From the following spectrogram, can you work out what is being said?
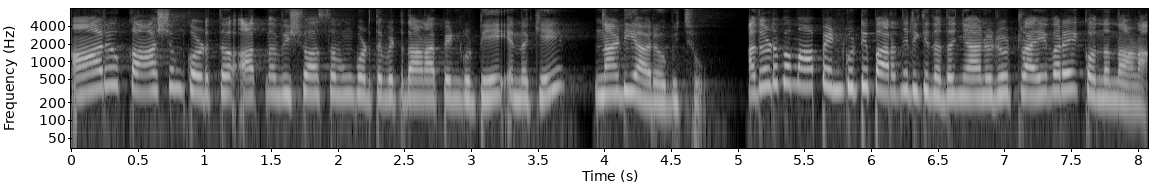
ആരോ കാശും കൊടുത്ത് ആത്മവിശ്വാസവും കൊടുത്തു വിട്ടതാണ് ആ പെൺകുട്ടിയെ എന്നൊക്കെ നടി ആരോപിച്ചു. അതോടൊപ്പം ആ പെൺകുട്ടി പറഞ്ഞിരിക്കുന്നത് ഞാനൊരു ഡ്രൈവറെ കൊന്നെന്നാണ്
